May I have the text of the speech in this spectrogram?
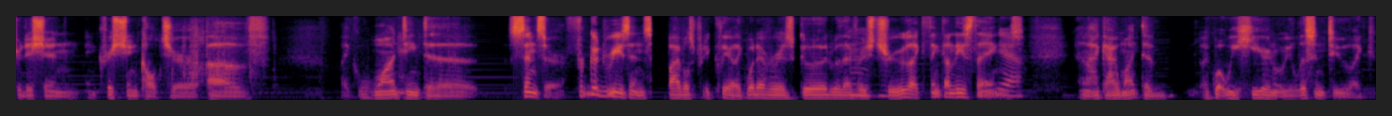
tradition in Christian culture of like wanting to censor for good reasons. Bible's pretty clear, like whatever is good, whatever is Mhm. true, like think on these things. Yeah. And like I want to like what we hear and what we listen to, like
